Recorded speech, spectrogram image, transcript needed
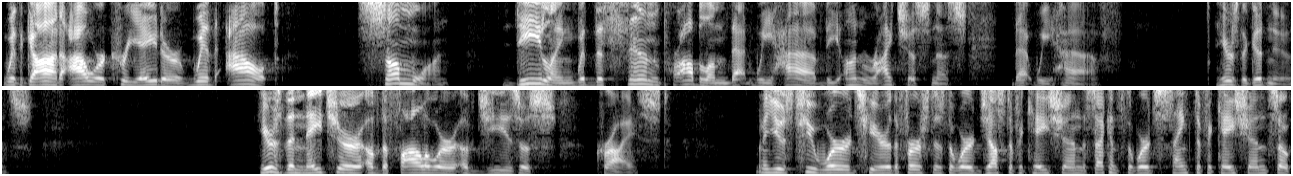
with God, our Creator, without someone dealing with the sin problem that we have, the unrighteousness that we have. Here's the good news. Here's the nature of the follower of Jesus Christ. I'm going to use two words here. The first is the word justification, the second is the word sanctification. So,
